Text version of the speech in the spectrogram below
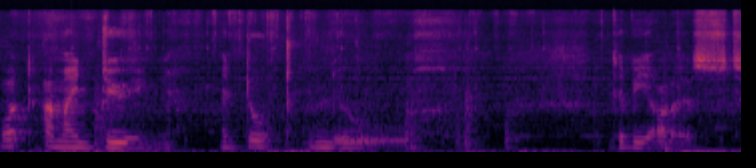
What am I doing? I don't know. To be honest.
